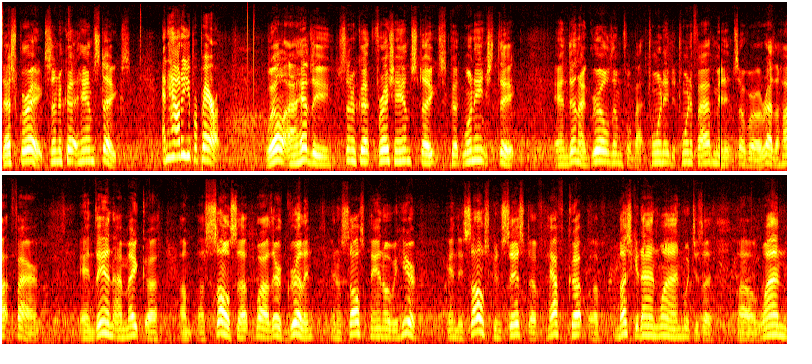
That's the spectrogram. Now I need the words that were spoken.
That's correct. Center cut ham steaks. And how do you prepare them? Well, I have the center cut fresh ham steaks cut one inch thick, and then I grill them for about 20 to 25 minutes over a rather hot fire. And then I make a, a, a sauce up while they're grilling in a saucepan over here. And the sauce consists of half a cup of muscadine wine, which is a, uh wine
